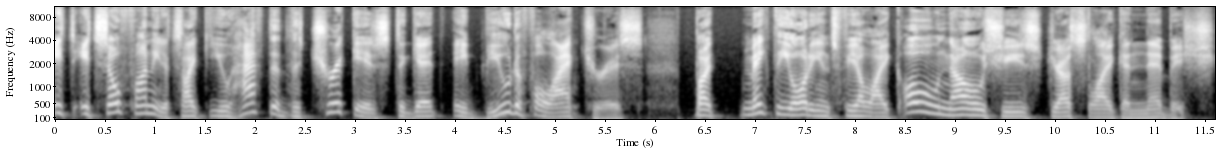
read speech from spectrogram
it, it's so funny. It's like you have to. The trick is to get a beautiful actress, but make the audience feel like, oh no, she's just like a nebbish.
